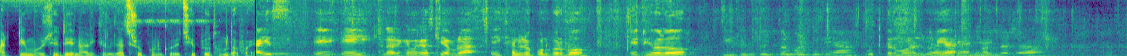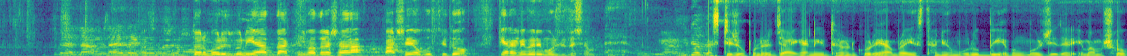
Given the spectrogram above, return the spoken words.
আটটি মসজিদে নারিকেল গাছ রোপণ করেছি প্রথম দফায়। এই এই নারিকেল গাছটি আমরা এইখানে রোপণ করব। এটি হলো উত্তর উত্তর মরিচবুনিয়া দাখিল মাদ্রাসা পাশে অবস্থিত কেরানীবাড়ি মসজিদের সামনে। গাছটি রোপণের জায়গা নির্ধারণ করে আমরা স্থানীয় মুরব্বী এবং মসজিদের ইমাম সহ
